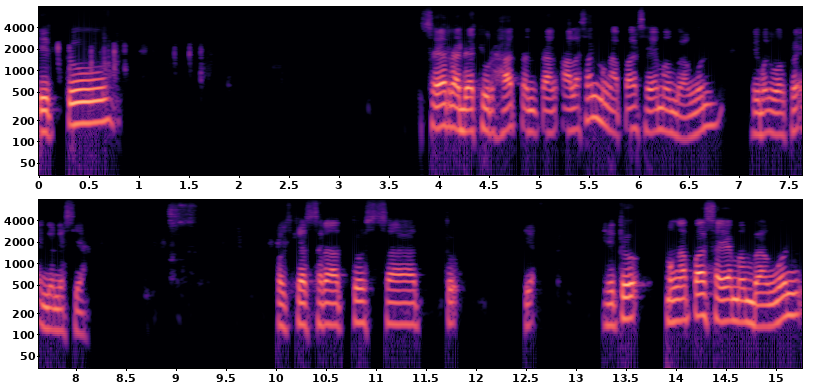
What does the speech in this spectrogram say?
itu saya rada curhat tentang alasan mengapa saya membangun remote worker Indonesia. Podcast 101 yaitu mengapa saya membangun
